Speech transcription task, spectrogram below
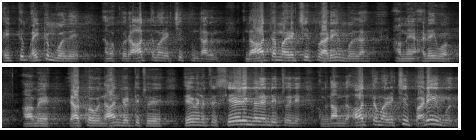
வைத்து வைக்கும்போது நமக்கு ஒரு ஆத்ம ரட்சிப்பு உண்டாகும். அந்த ஆத்ம ரட்சிப்பு அடையும் போது தான் ஆமே அடைவோம். ஆமே யாக்கோ நான் கட்டி சொல்லி தேவனத்தில் சேருங்கள் என்று சொல்லி அப்போ நாம் அந்த ஆத்ம ரட்சிப்பு அடையும் போது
